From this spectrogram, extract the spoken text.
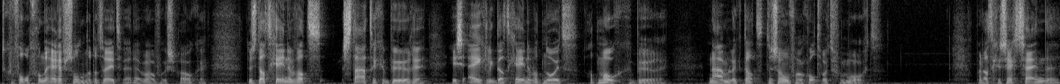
gevolg van de erfzonde, dat weten we, daar hebben we over gesproken. Dus datgene wat staat te gebeuren, is eigenlijk datgene wat nooit had mogen gebeuren. Namelijk dat de zoon van God wordt vermoord. Maar dat gezegd zijnde,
